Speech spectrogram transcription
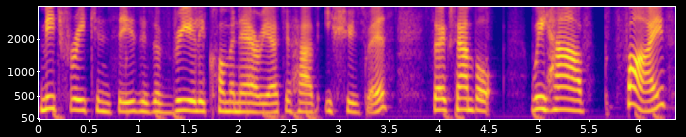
mid frequencies is a really common area to have issues with. So example, we have five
